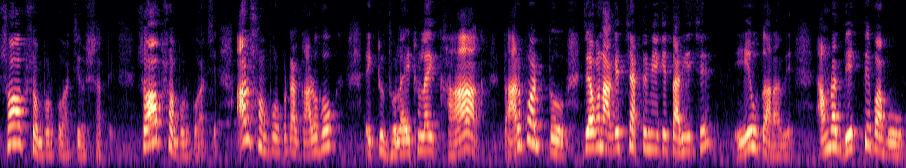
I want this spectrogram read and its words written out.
সব সম্পর্ক আছে ওর সাথে। সব সম্পর্ক আছে। আর সম্পর্কটা গাঢ় হোক, একটু ধোলাই ঠোলাই খাক। তারপর তো, যেমন আগের চারটে মেয়েকে তাড়িয়েছে, এও তাড়াবে। আমরা দেখতে পাবো।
